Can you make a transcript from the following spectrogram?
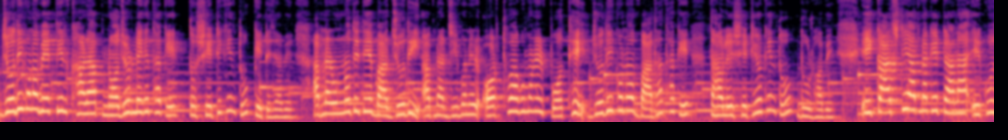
যদি কোনো ব্যক্তির খারাপ নজর লেগে থাকে, তো সেটি কিন্তু কেটে যাবে। আপনার উন্নতিতে বা যদি আপনার জীবনের অর্থ আগমনের পথে যদি কোনো বাধা থাকে, তাহলে সেটিও কিন্তু দূর হবে। এই কাজটি আপনাকে টানা একুশ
